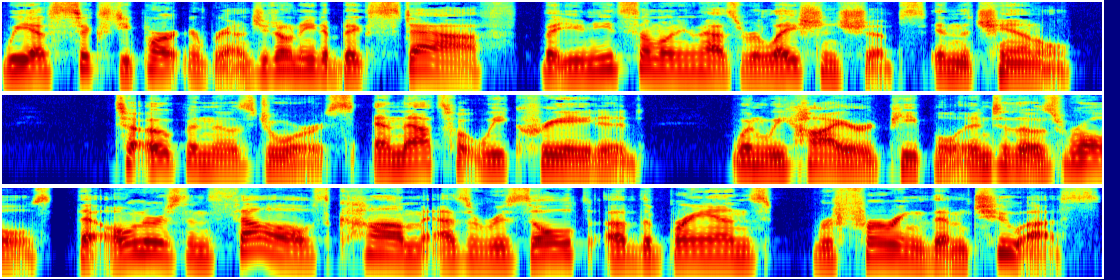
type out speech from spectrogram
we have 60 partner brands. You don't need a big staff, but you need someone who has relationships in the channel to open those doors. And that's what we created when we hired people into those roles. The owners themselves come as a result of the brands referring them to us.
